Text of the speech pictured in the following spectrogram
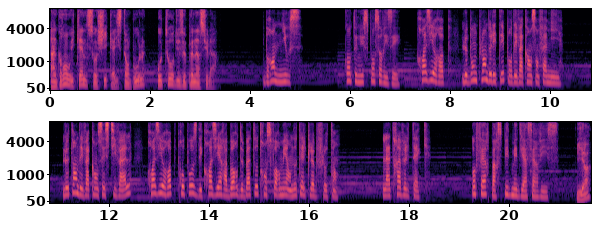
Un grand week-end so chic à Istanbul, autour du The Peninsula. Brand News. Contenu sponsorisé. Croisi Europe, le bon plan de l'été pour des vacances en famille. Le temps des vacances estivales, Croisi Europe propose des croisières à bord de bateaux transformés en hôtel-club flottant. La Travel Tech. Offert par Speed Media Service. IA,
